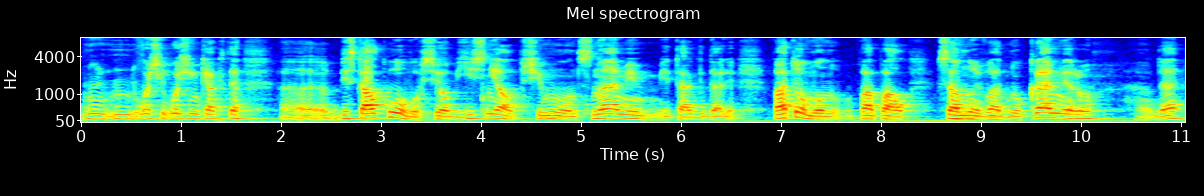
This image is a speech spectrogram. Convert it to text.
ну, очень, очень как-то э, бестолково все объяснял, почему он с нами и так далее. Потом он попал со мной в одну камеру, да,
